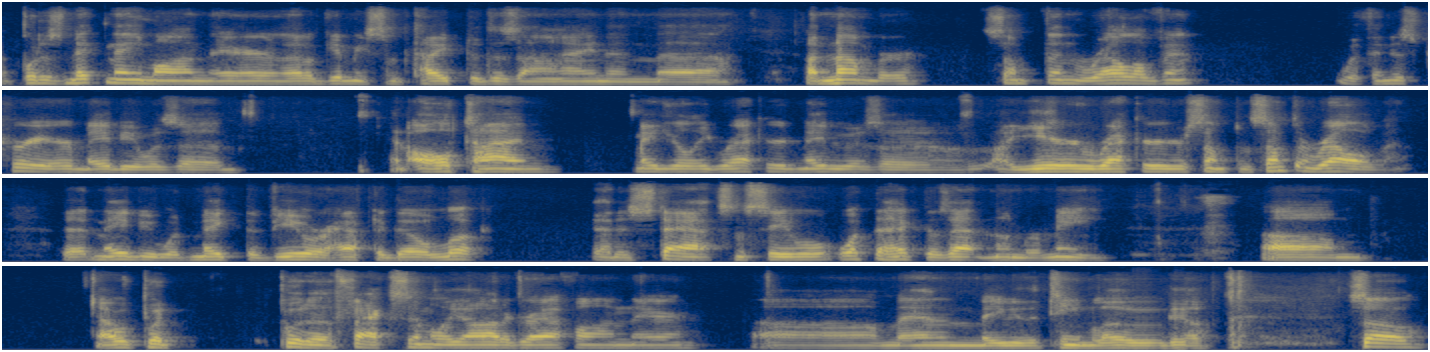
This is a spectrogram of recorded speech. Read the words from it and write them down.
I put his nickname on there, and that'll give me some type to design and uh, a number, something relevant within his career. Maybe it was a an all time major league record, maybe it was a, a year record or something, something relevant that maybe would make the viewer have to go look at his stats and see well, what the heck does that number mean. Um, I would put put a facsimile autograph on there um, and maybe the team logo. So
